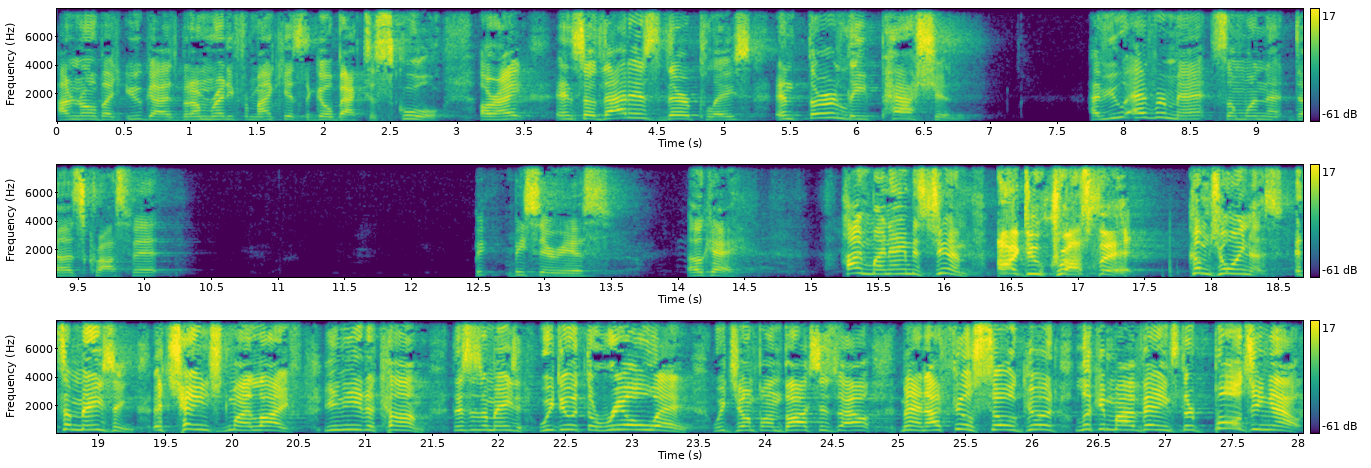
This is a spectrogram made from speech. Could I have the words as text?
I don't know about you guys, but I'm ready for my kids to go back to school. All right? And so that is their place. And thirdly, passion. Have you ever met someone that does CrossFit? Be, be serious. Okay. Hi, my name is Jim. I do CrossFit. Come join us. It's amazing. It changed my life. You need to come. This is amazing. We do it the real way. We jump on boxes out. Man, I feel so good. Look at my veins. They're bulging out.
